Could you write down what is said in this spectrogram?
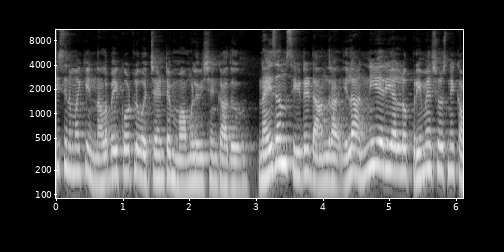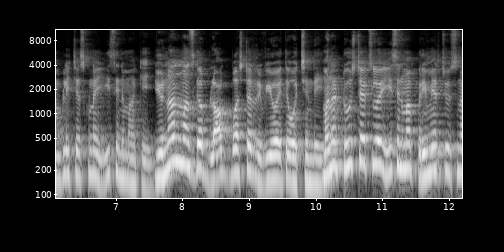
ఈ సినిమాకి నలభై కోట్లు వచ్చాయంటే మామూలు విషయం కాదు. నైజాం సీడెడ్ ఆంధ్ర ఇలా అన్ని ఏరియాల్లో ప్రీమియర్ షోస్ని కంప్లీట్ చేసుకున్న ఈ సినిమాకి యునాన్మస్గా బ్లాక్ బస్టర్ రివ్యూ అయితే వచ్చింది. మన టూ స్టేట్స్లో ఈ సినిమా ప్రీమియర్ చూసిన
